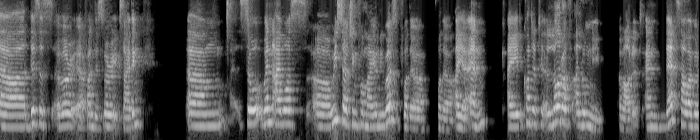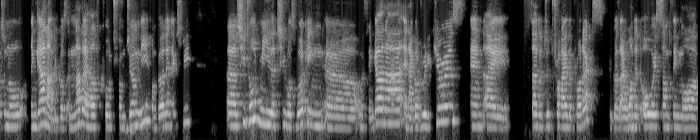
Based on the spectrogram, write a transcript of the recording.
uh, this is very, I find this very exciting. Um, so when I was uh, researching for my university for the for the IIN, I contacted a lot of alumni about it. And that's how I got to know Ringana because another health coach from Germany, from Berlin actually, uh, she told me that she was working uh, with Ringana and I got really curious and I started to try the products because I wanted always something more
